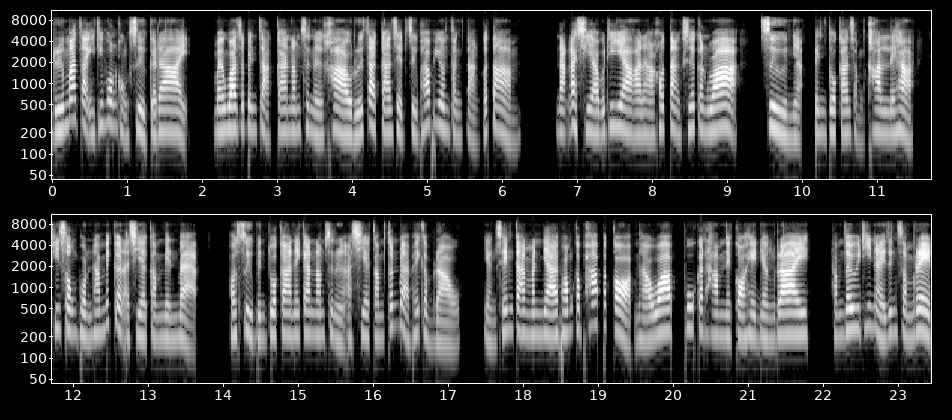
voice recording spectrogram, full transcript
หรือมาจากอิทธิพลของสื่อก็ได้ ไม่ว่าจะเป็นจากการนำเสนอข่าว หรือจากการเสพสื่อภาพยนตร์ต่างๆ ก็ตาม นักอาชญาวิทยานะคะเขาต่างเชื่อกันว่า สื่อเนี่ยเป็นตัวการสำคัญเลยค่ะ ที่ส่งผลทำให้เกิดอาชญากรรมเลียนแบบ เพราะสื่อเป็นตัวการในการนำเสนออาชญากรรมต้นแบบให้กับเรา อย่างเช่น การบรรยายพร้อมกับภาพประกอบนะคะว่าผู้กระทำในก่อเหตุอย่างไรทำด้วยวิธีไหนจึงสำเร็จ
